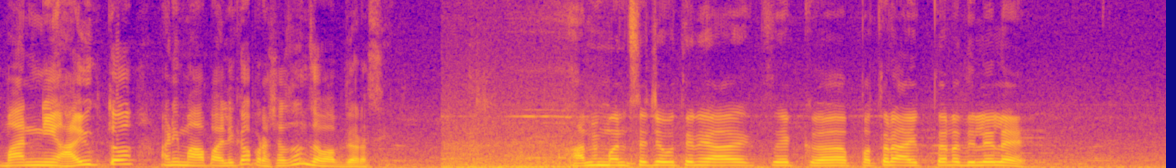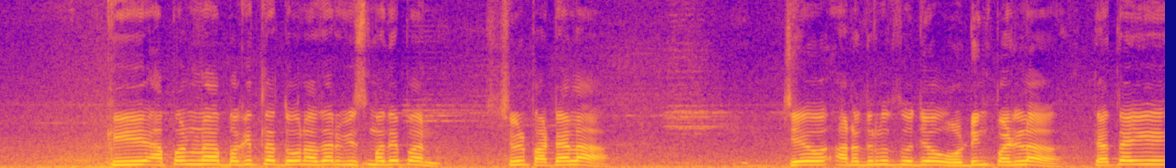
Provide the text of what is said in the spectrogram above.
माननीय आयुक्त आणि महापालिका प्रशासन जबाबदार असेल. आम्ही मनसेच्या वतीने एक पत्र आयुक्तांना दिलेलं आहे. की आपण बघितलं दोन हजार वीसमध्ये पण शिळफाट्याला जे अनधिकृत जे होर्डिंग पडलं त्यातही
